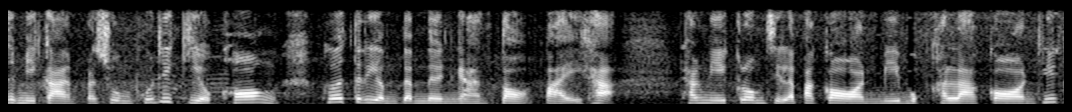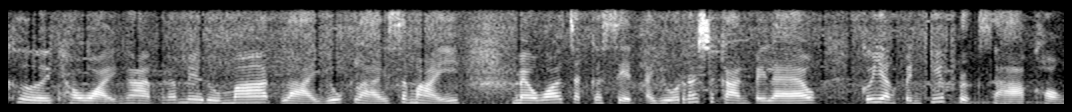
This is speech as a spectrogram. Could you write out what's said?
จะมีการประชุมผู้ที่เกี่ยวข้อง เพื่อเตรียมดำเนินงานต่อไปค่ะ ทั้งนี้กรมศิลปากรมีบุคลากรที่เคยถวายงานพระเมรุมาตรหลายยุคหลายสมัย แม้ว่าจะเกษียณอายุราชการไปแล้ว ก็ยังเป็นที่ปรึกษาของ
